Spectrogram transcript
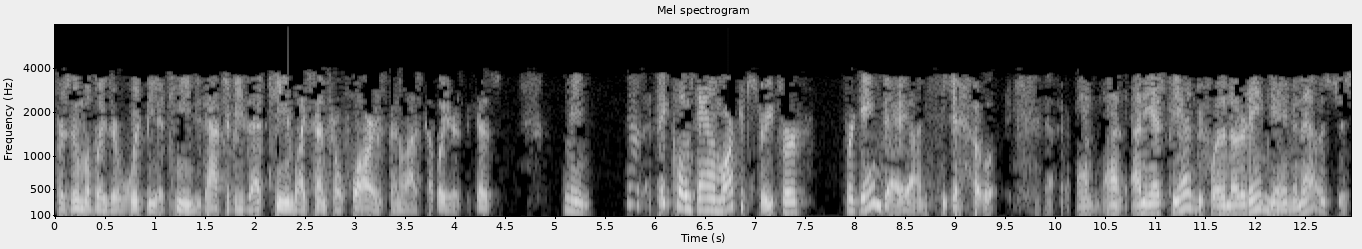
presumably there would be a team. You'd have to be that team like Central Florida's been the last couple of years because, I mean, they closed down Market Street for, for game day on, you know, on, on, on ESPN before the Notre Dame game. And that was just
